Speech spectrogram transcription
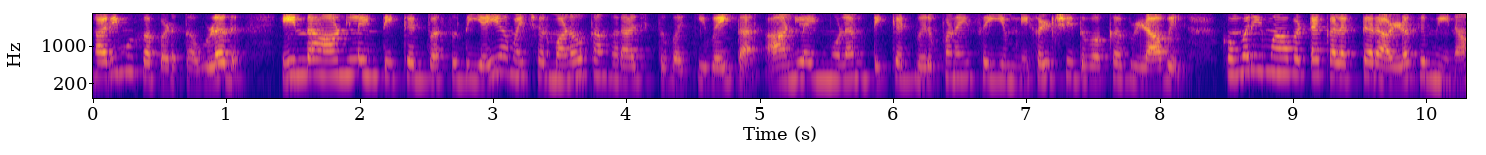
அறிமுகப்படுத்த உள்ளது இந்த ஆன்லைன் டிக்கெட் வசதியை அமைச்சர் மனோ தங்கராஜ் துவக்கி வைத்தார். ஆன்லைன் மூலம் டிக்கெட் விற்பனை செய்யும் நிகழ்ச்சி துவக்க விழாவில் குமரி மாவட்ட கலெக்டர் அழகு மீனா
